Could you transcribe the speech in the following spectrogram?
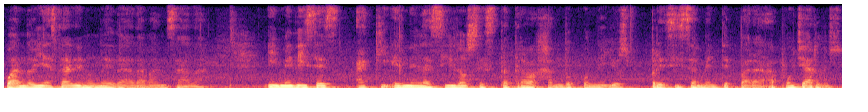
cuando ya están en una edad avanzada? y me dices, aquí en el asilo se está trabajando con ellos precisamente para apoyarlos.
